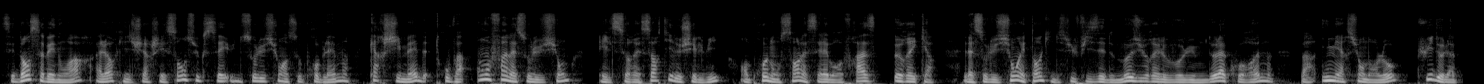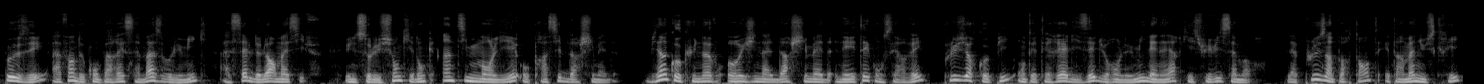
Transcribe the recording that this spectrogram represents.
C'est dans sa baignoire, alors qu'il cherchait sans succès une solution à ce problème, qu'Archimède trouva enfin la solution, et il serait sorti de chez lui en prononçant la célèbre phrase Eureka. La solution étant qu'il suffisait de mesurer le volume de la couronne par immersion dans l'eau, puis de la peser afin de comparer sa masse volumique à celle de l'or massif une solution qui est donc intimement liée au principe d'Archimède. Bien qu'aucune œuvre originale d'Archimède n'ait été conservée, plusieurs copies ont été réalisées durant le millénaire qui suivit sa mort. La plus importante est un manuscrit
